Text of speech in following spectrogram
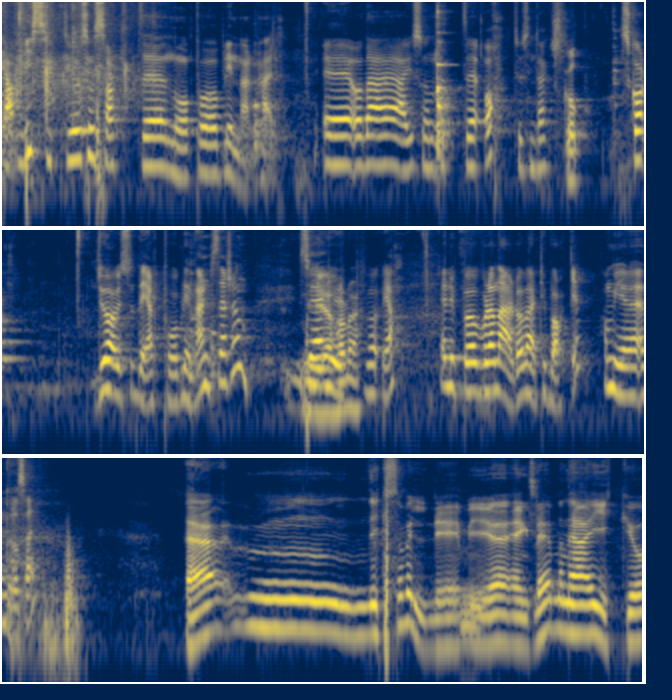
Ja, vi sitter jo som sagt eh, nå på Blindern her. Eh, og det er jo sånn at Å, oh, tusen takk. Skål. Skål. Du har jo studert på Blindern, ser jeg sånn. Så jeg, jeg har. På, ja, jeg lurer på hvordan er det å være tilbake? Har mye endra seg? Eh, mm, ikke så veldig mye, egentlig. Men jeg gikk jo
